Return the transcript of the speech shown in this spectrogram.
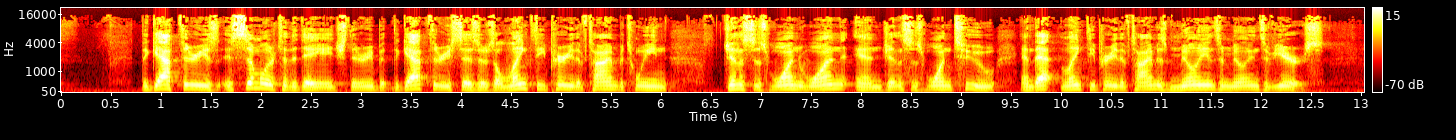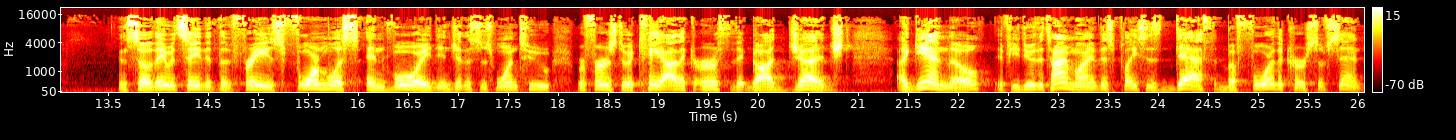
The gap theory is, is similar to the day age theory, but the gap theory says there's a lengthy period of time between Genesis 1 1 and Genesis 1 2, and that lengthy period of time is millions and millions of years. And so they would say that the phrase formless and void in Genesis 1 2 refers to a chaotic earth that God judged Again, though, if you do the timeline, this places death before the curse of sin.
